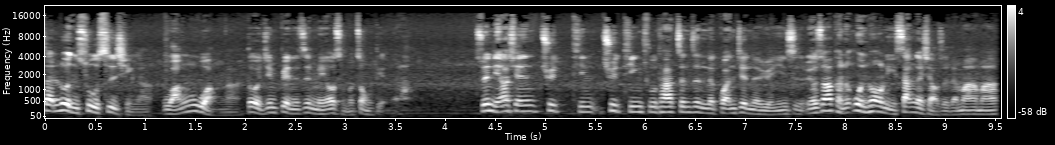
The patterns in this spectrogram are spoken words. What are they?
在论述事情啊，往往啊都已经变得是没有什么重点的啦。所以你要先去听，去听出他真正的关键的原因是。有时候他可能问候你三个小时的妈妈，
